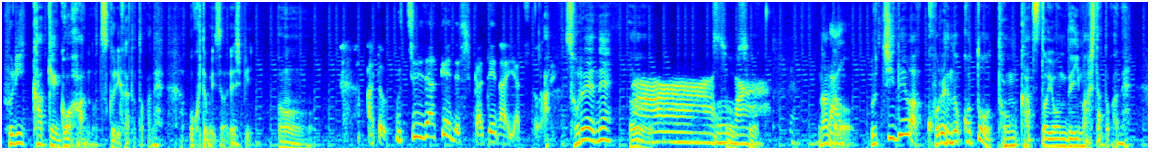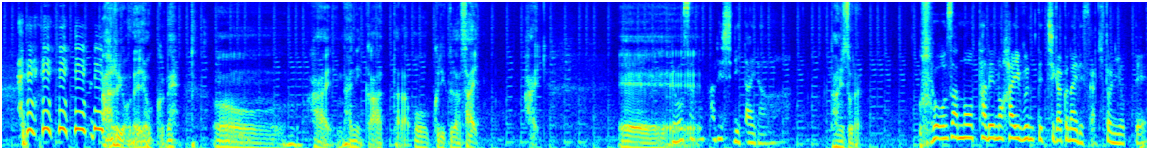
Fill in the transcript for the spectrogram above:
ふりかけご飯の作り方とかね。送ってもいいですよレシピ。うん。あとうちだけでしか出ないやつとかあねそれね。うん。そうそうななんだろううちではこれのことをとんかつと呼んでいましたとかね。あるよねよくね。うん。はい。何かあったらお送りください。はい。えー。餃子の、タレ知りたいな。何それ？餃子のタレの配分って違くないですか？人によって。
